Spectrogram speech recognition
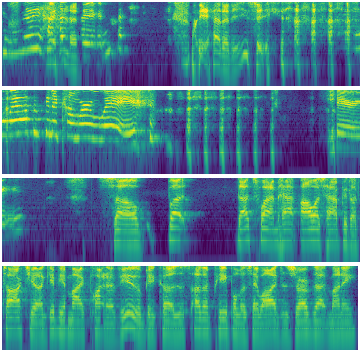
really have we had, been. We had it easy. what else is going to come our way? Scary. So, but that's why I'm ha- always happy to talk to you. I'll give you my point of view because it's other people that say, well, I deserve that money.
